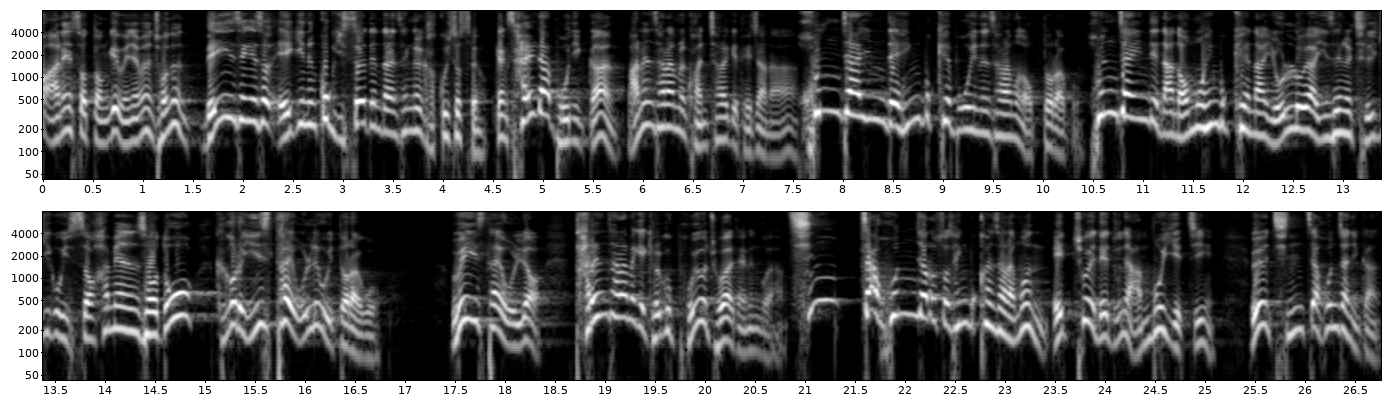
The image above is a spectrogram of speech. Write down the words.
안 했었던 게 왜냐면 저는 내 인생에서 아기는 꼭 있어야 된다는 생각을 갖고 있었어요. 그냥 살다 보니까 많은 사람을 관찰하게 되잖아. 혼자인데 행복해 보이는 사람은 없더라고. 혼자인데 나 너무 행복해. 나 욜로야 인생을 즐기고 있어 하면서도 그거를 인스타에 올리고 있더라고. 왜 인스타에 올려? 다른 사람에게 결국 보여줘야 되는 거야. 진 짜 혼자로서 행복한 사람은 애초에 내 눈에 안 보이겠지. 왜냐면 진짜 혼자니까.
